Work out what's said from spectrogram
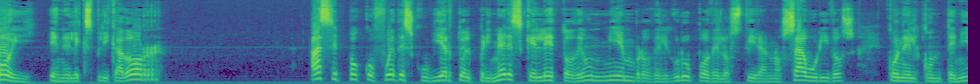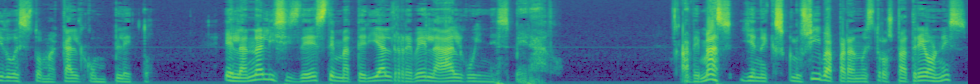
Hoy, en el explicador, hace poco fue descubierto el primer esqueleto de un miembro del grupo de los tiranosáuridos con el contenido estomacal completo. El análisis de este material revela algo inesperado. Además, y en exclusiva para nuestros patreones,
